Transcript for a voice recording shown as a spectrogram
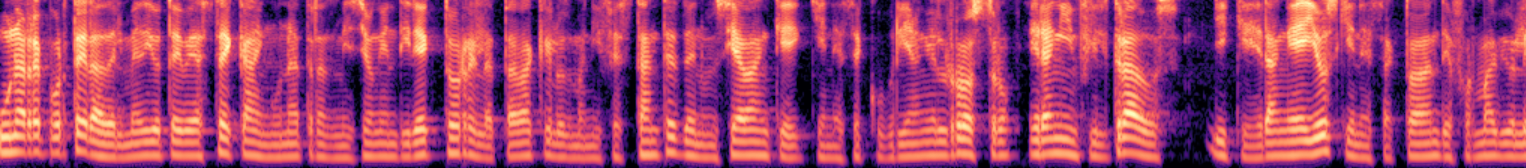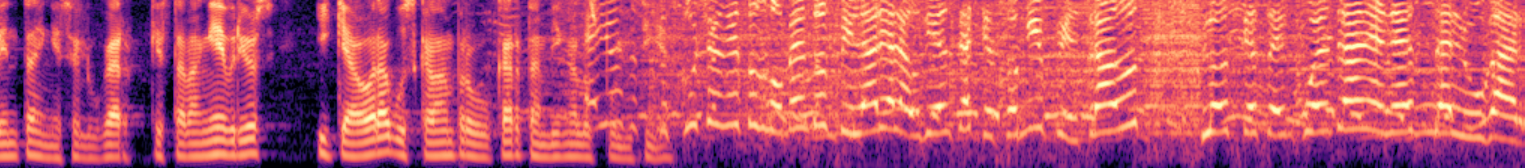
Una reportera del medio TV Azteca en una transmisión en directo relataba que los manifestantes denunciaban que quienes se cubrían el rostro eran infiltrados y que eran ellos quienes actuaban de forma violenta en ese lugar, que estaban ebrios y que ahora buscaban provocar también a los policías. Escuchan estos momentos, Pilar y a la audiencia, que son infiltrados los que se encuentran en este lugar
